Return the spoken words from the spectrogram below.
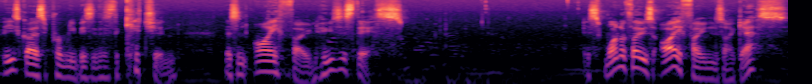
these guys are probably busy. There's the kitchen. There's an iPhone. Whose is this? It's one of those iPhones, I guess.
